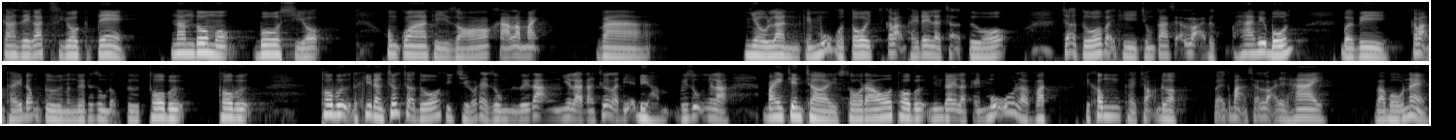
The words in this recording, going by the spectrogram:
kaze ga tsuyokute nando mo boshi o hôm qua thì gió khá là mạnh và nhiều lần cái mũ của tôi, các bạn thấy đây là trợ từ ố trợ từ ố vậy thì chúng ta sẽ loại được 2 với 4 bởi vì các bạn thấy động từ là người ta dùng động từ thô bự thô bự thô bự, khi đằng trước trợ đúa thì chỉ có thể dùng dưới dạng như là đằng trước là địa điểm, ví dụ như là bay trên trời, số đáo thô bự, nhưng đây là cái mũ, là vật thì không thể chọn được. Vậy các bạn sẽ loại được hai và 4 này,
